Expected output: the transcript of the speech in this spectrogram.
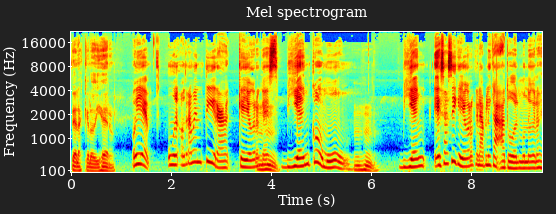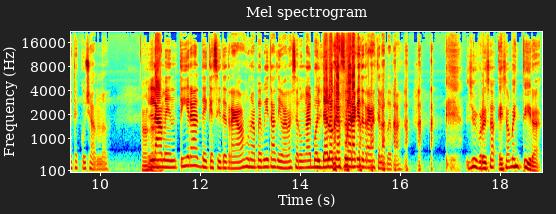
de las que lo dijeron. Oye, otra mentira que yo creo que es bien común. Bien. Es así que yo creo que le aplica a todo el mundo que nos está escuchando. La mentira de que si te tragabas una pepita te iban a hacer un árbol de lo que fuera que te tragaste la pepa. Yo, pero esa, esa mentira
